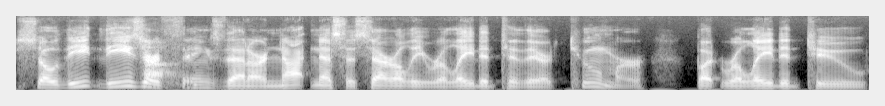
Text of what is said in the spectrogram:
So the, these are uh, things that are not necessarily related to their tumor, but related to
